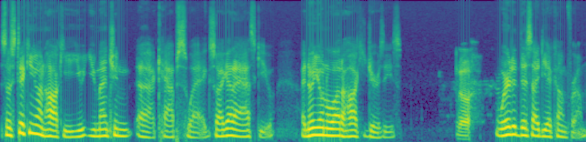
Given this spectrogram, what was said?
so sticking on hockey, you you mentioned uh, cap swag. So I gotta ask you. I know you own a lot of hockey jerseys. Ugh. Where did this idea come from?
